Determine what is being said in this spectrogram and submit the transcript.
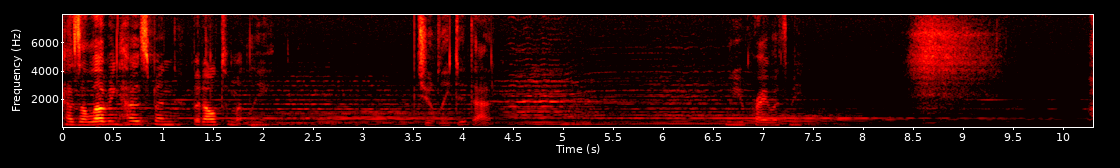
has a loving husband, but ultimately, Julie did that. Will you pray with me?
